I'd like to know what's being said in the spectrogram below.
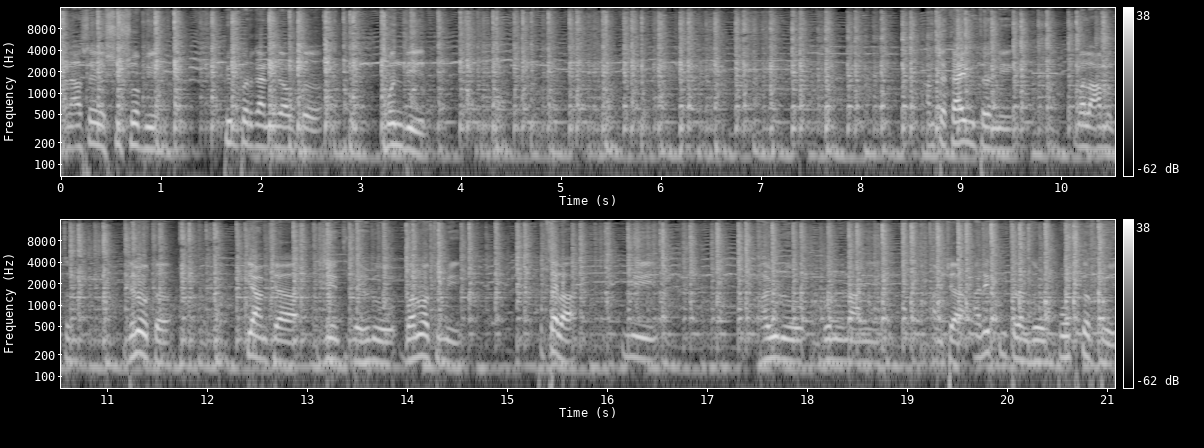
आणि असं हे सुशोभित पिंपरकाने गावचं मंदिर. आमच्या काही मित्रांनी मला आमंत्रण दिलं होतं की आमच्या जयंतीचा व्हिडिओ बनवा तुम्ही. चला मी हा व्हिडिओ बनवून आणि आमच्या अनेक मित्रांजवळ पोच करतोय.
